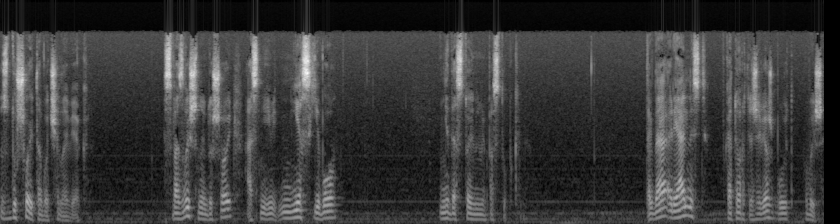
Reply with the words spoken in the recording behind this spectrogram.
с душой того человека. С возвышенной душой, а с не, не с его недостойными поступками. Тогда реальность, которой ты живешь, будет выше.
